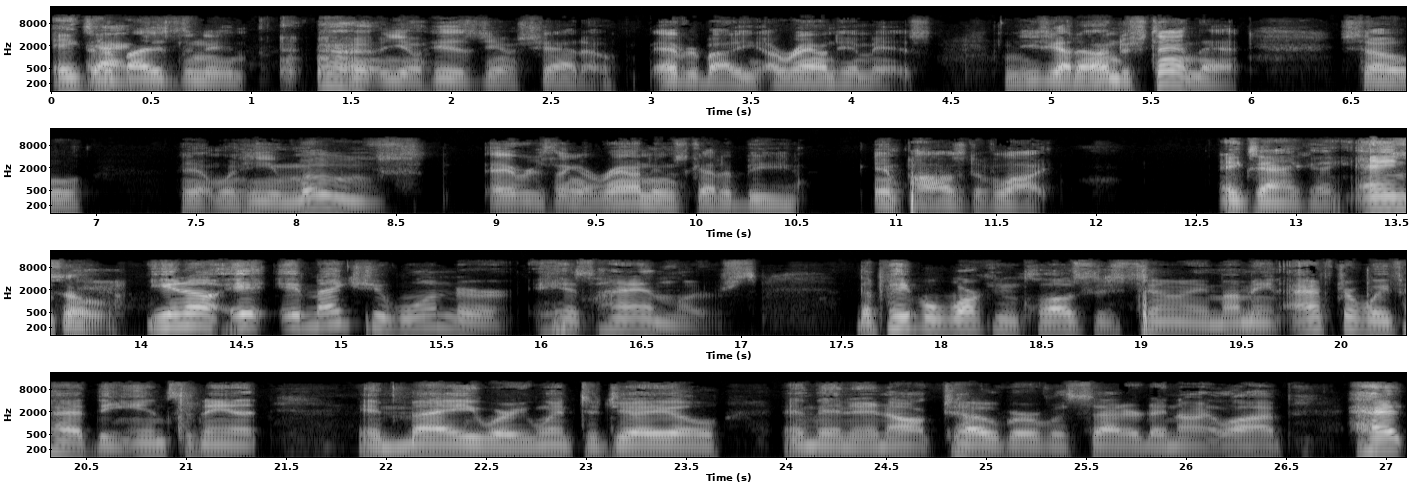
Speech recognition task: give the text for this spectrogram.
Exactly. everybody's in you know his you know shadow. Everybody around him is. And he's got to understand that. So you know, when he moves everything around him's got to be in positive light Exactly. And so you know, it, it makes you wonder his handlers, the people working closest to him. I mean, after we've had the incident in May where he went to jail and then in October with Saturday Night Live, had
